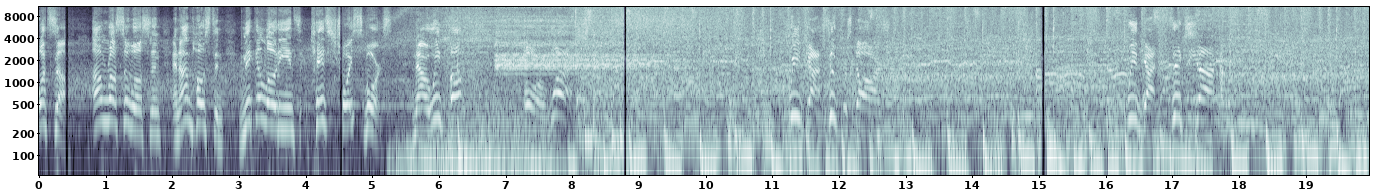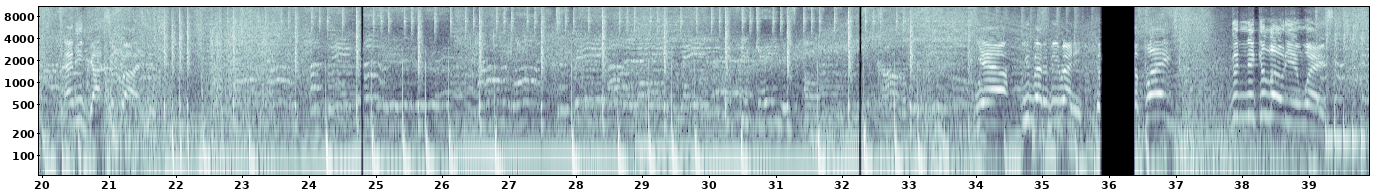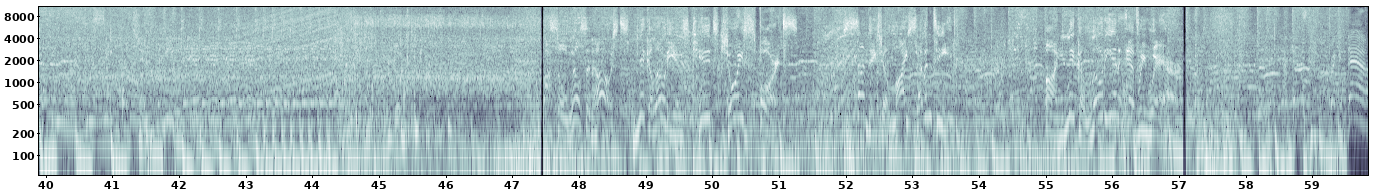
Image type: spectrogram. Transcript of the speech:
What's up? I'm Russell Wilson, and I'm hosting Nickelodeon's Kids' Choice Sports. Now, are we pumped or what? We've got superstars. We've got six shots. And you've got surprises. You better be ready to play the Nickelodeon way. Russell Wilson hosts Nickelodeon's Kids' Choice Sports. Sunday, July 17th. On Nickelodeon Everywhere.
